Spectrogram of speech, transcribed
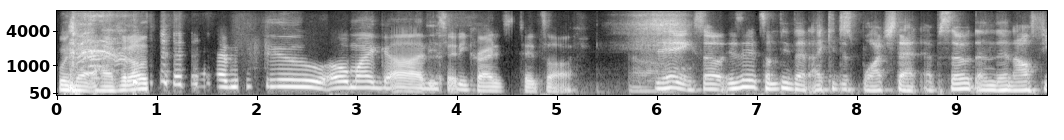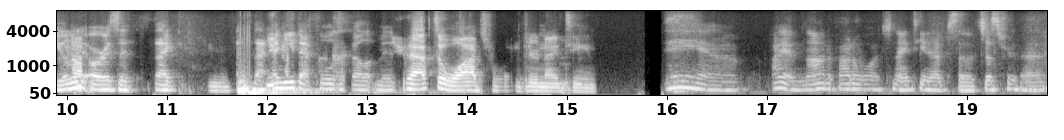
when that happened. I was like, yeah, me too. Oh my god. He said he cried his tits off. Dang. So isn't it something that I could just watch that episode and then I'll feel it, or is it like that? I You- need that full development. You have to watch one through 19. Damn. I am not about to watch 19 episodes just for that.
